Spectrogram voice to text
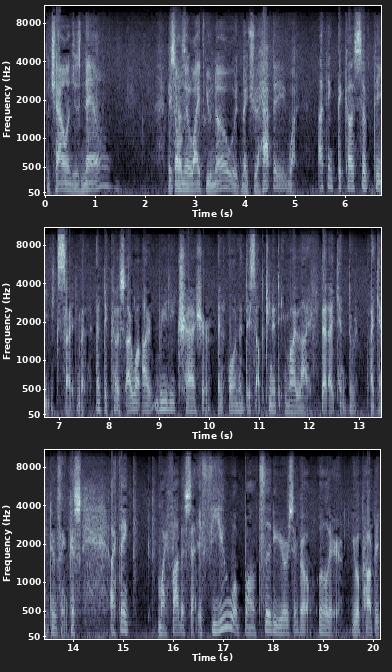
the challenge is now? It's only a life you know? It makes you happy? What? I think because of the excitement and because I want, I really treasure and honor this opportunity in my life that I can do, I can do things. Because I think my father said, if you were born 30 years ago earlier, you would probably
